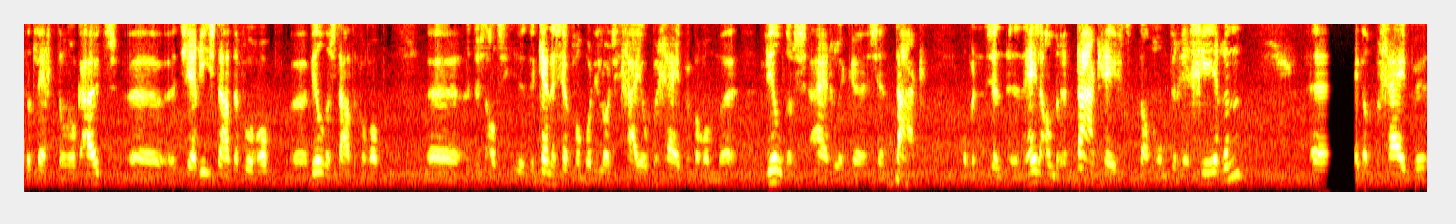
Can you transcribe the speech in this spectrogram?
dat leg ik dan ook uit. Thierry staat er voorop, uh, Wilder staat er voorop. Uh, dus als je de kennis hebt van Body Logic, ga je ook begrijpen waarom Wilders eigenlijk zijn taak op een, een hele andere taak heeft dan om te regeren. en dat begrijpen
